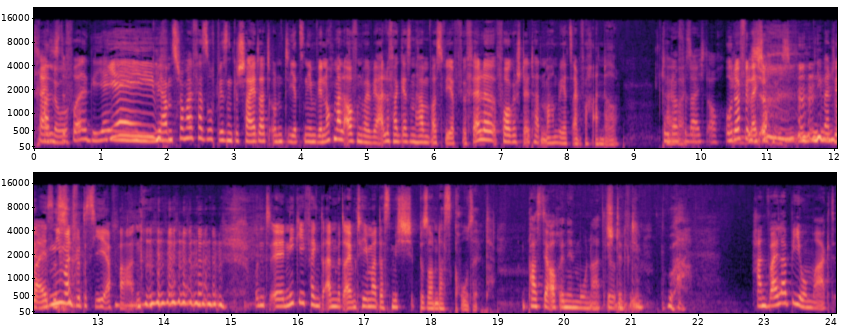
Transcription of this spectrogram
30. hallo. Folge. Yay. Yay! Wir haben es schon mal versucht, wir sind gescheitert und jetzt nehmen wir nochmal auf und weil wir alle vergessen haben, was wir für Fälle vorgestellt hatten, machen wir jetzt einfach andere. Oder Teilweise. vielleicht auch. Oder vielleicht auch nicht. Niemand weiß. Niemand wird es je erfahren. Und äh, Niki fängt an mit einem Thema, das mich besonders gruselt. Passt ja auch in den Monat irgendwie. Handweiler Biomarkt.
